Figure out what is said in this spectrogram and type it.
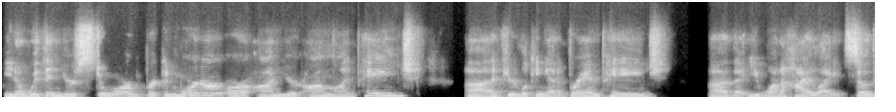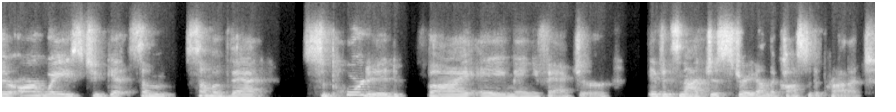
you know within your store brick and mortar or on your online page uh, if you're looking at a brand page uh, that you want to highlight so there are ways to get some some of that supported by a manufacturer if it's not just straight on the cost of the product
